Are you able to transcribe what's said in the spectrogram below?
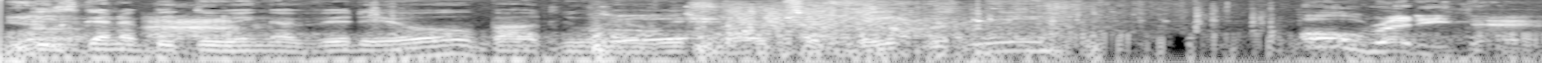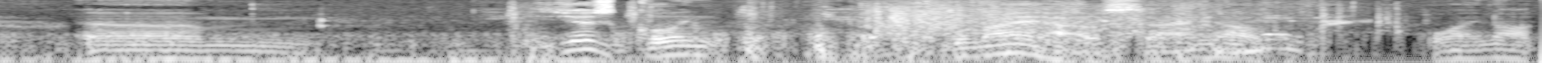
he's gonna be doing a video about Orbs of Fate with me. Already there. Um, he's just going to my house hang out. Why not?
